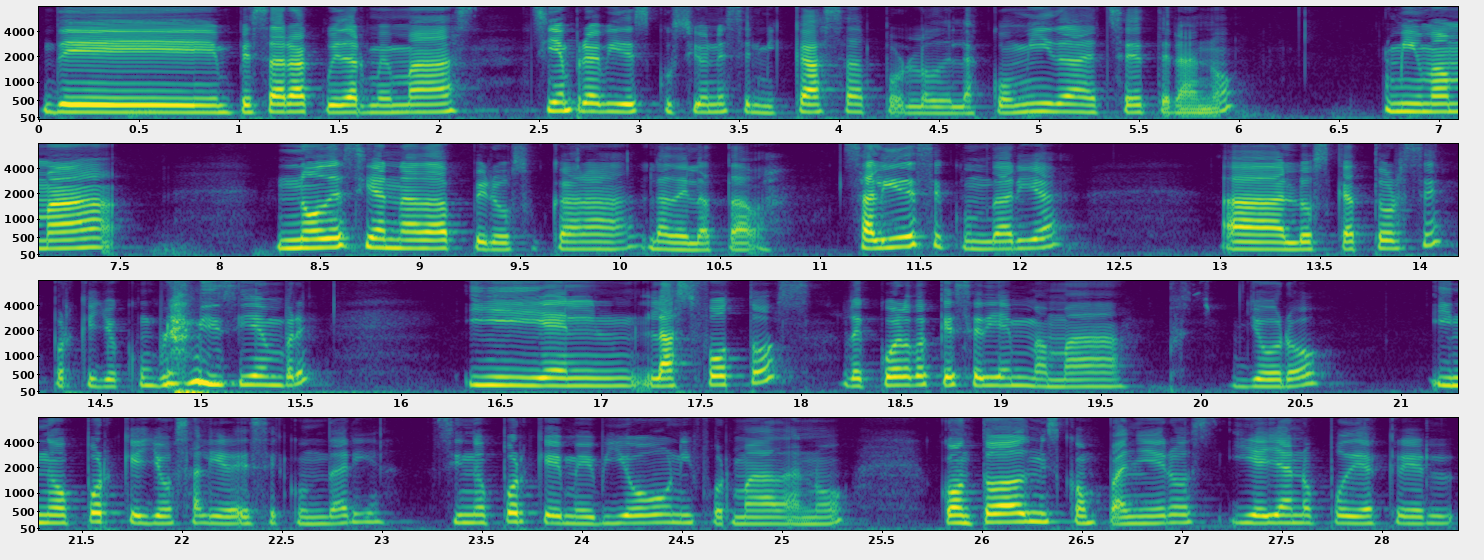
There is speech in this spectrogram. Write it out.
de empezar a cuidarme más. Siempre había discusiones en mi casa por lo de la comida, etcétera, ¿no? Mi mamá no decía nada, pero su cara la delataba. Salí de secundaria a los 14, porque yo cumplo en diciembre, y en las fotos, recuerdo que ese día mi mamá pues, lloró, y no porque yo saliera de secundaria, sino porque me vio uniformada, ¿no? Con todos mis compañeros y ella no podía creer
